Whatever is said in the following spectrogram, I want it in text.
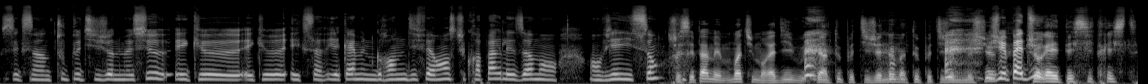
C'est que c'est un tout petit jeune monsieur et que et que et que ça y a quand même une grande différence. Tu crois pas que les hommes en, en vieillissant Je sais pas, mais moi tu m'aurais dit êtes un tout petit jeune homme, un tout petit jeune monsieur. Je pas. J'aurais été si triste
